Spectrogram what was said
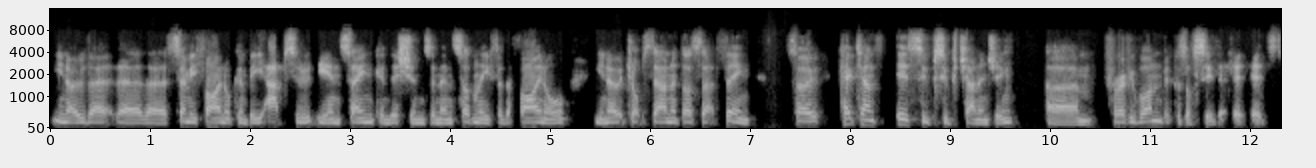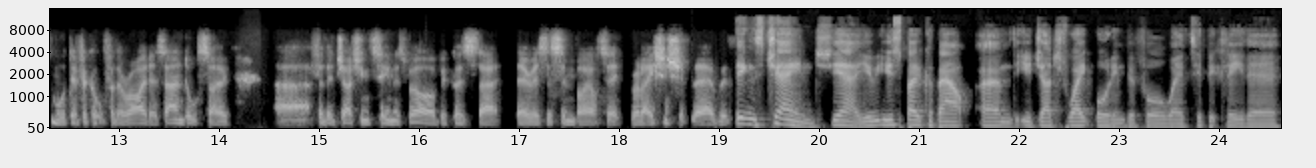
you know the, the, the semi-final can be absolutely insane conditions and then suddenly for the final you know it drops down and does that thing. So cape town is super super challenging um, for everyone because obviously it, it's more difficult for the riders and also uh, for the judging team as well because that there is a symbiotic relationship there with things change. Yeah you you spoke about um, that you judged wakeboarding before where typically the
